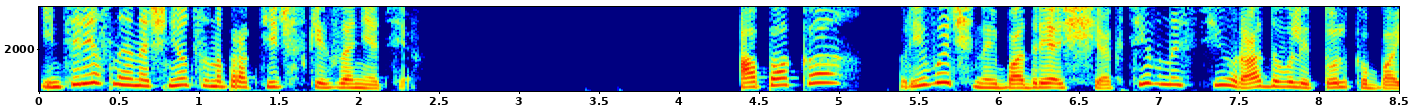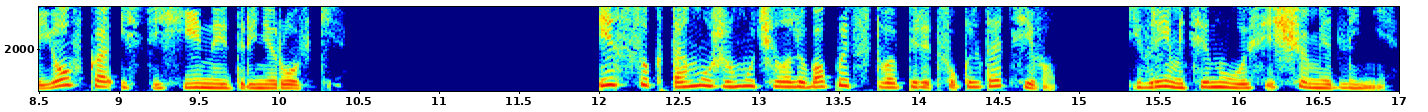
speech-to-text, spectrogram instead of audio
Интересное начнется на практических занятиях. А пока привычной бодрящей активностью радовали только боевка и стихийные тренировки. Иссу к тому же мучило любопытство перед факультативом и время тянулось еще медленнее.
